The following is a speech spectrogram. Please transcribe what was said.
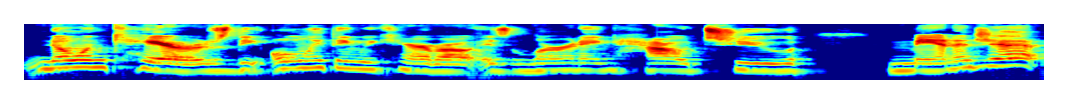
no one cares. The only thing we care about is learning how to manage it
